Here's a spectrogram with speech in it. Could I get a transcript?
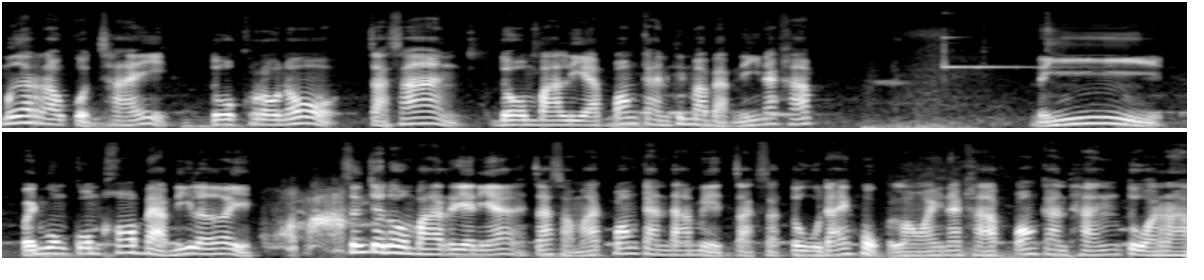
เมื่อเรากดใช้ตัว Chrono จะสร้างโดม barrier ป้องกันขึ้นมาแบบนี้นะครับ นี่ เป็นวงกลมครอบแบบนี้เลย ซึ่งเจ้าโดม barrier เนี้ยจะสามารถป้องกัน damage จากศัตรูได้ 600 นะครับ ป้องกันทั้งตัวเรา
